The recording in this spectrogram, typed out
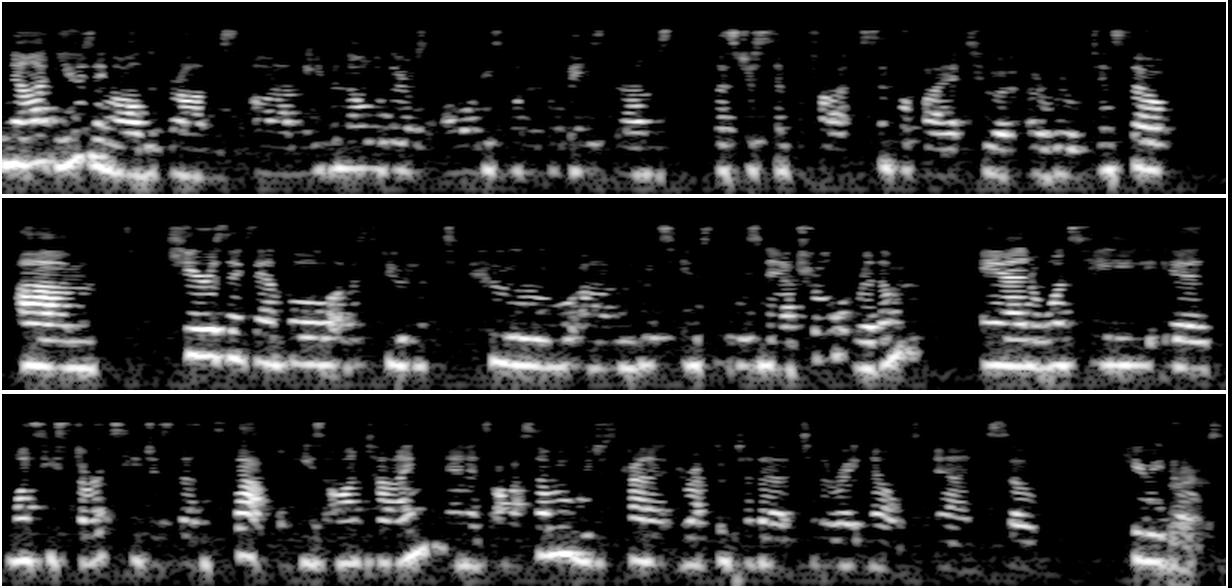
not using all the drums. Um, even though there's all these wonderful bass drums, let's just simplify simplify it to a, a root. And so um, here's an example of a student who um, gets into his natural rhythm. And once he is, once he starts, he just doesn't stop, and he's on time, and it's awesome. We just kind of direct him to the to the right note, and so here he goes.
